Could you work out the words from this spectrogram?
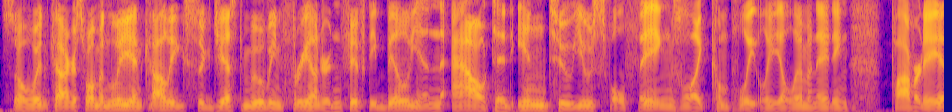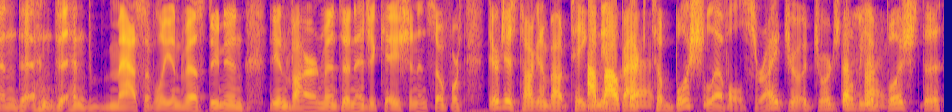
So when Congresswoman Lee and colleagues suggest moving 350 billion out and into useful things like completely eliminating poverty and, and, and massively investing in the environment and education and so forth. They're just talking about taking about it back that? to Bush levels, right? George That's W. right. Bush, the,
